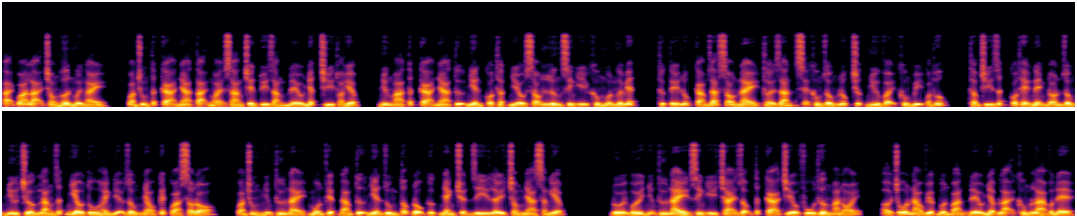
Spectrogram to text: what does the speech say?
Tại qua lại trong hơn 10 ngày, quan trung tất cả nhà tại ngoài sáng trên tuy rằng đều nhất trí thỏa hiệp, nhưng mà tất cả nhà tự nhiên có thật nhiều sau lưng sinh ý không muốn người biết, thực tế lúc cảm giác sau này thời gian sẽ không giống lúc trước như vậy không bị quản thúc thậm chí rất có thể nên đón giống như trường lăng rất nhiều tu hành địa giống nhau kết quả sau đó, quan trung những thứ này môn phiệt đám tự nhiên dùng tốc độ cực nhanh chuyển di lấy trong nhà sản nghiệp. Đối với những thứ này sinh ý trải rộng tất cả triều phú thương mà nói, ở chỗ nào việc buôn bán đều nhập lại không là vấn đề.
